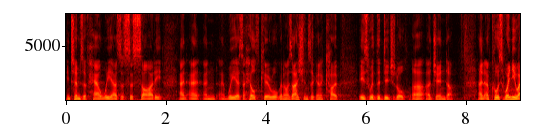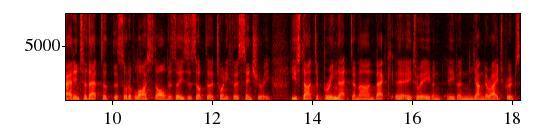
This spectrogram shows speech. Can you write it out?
in terms of how we as a society and, and, and we as a healthcare organisations are going to cope is with the digital uh, agenda. And of course, when you add into that the, the, sort of lifestyle diseases of the 21st century, you start to bring that demand back uh, into even, even younger age groups.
